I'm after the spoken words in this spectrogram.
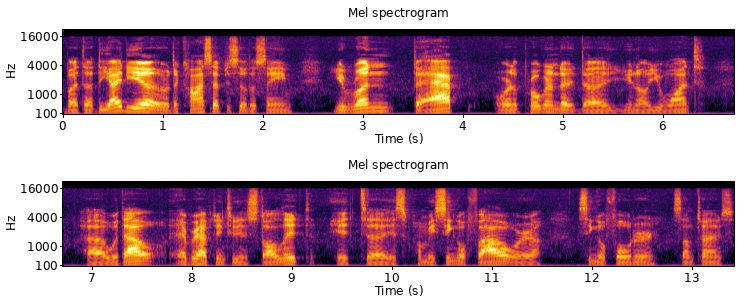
but uh, the idea or the concept is still the same. You run the app or the program that you know you want without ever having to install it. It is from a single file or a single folder sometimes.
